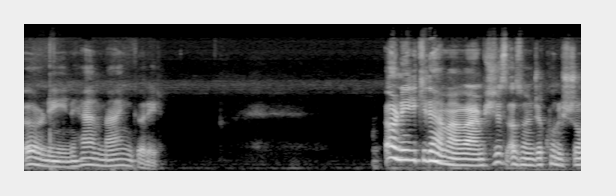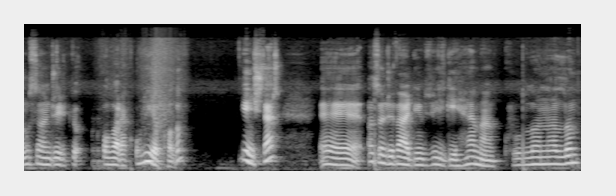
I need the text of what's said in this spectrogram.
Örneğini hemen görelim. Örneği 2'de hemen vermişiz. Az önce konuştuğumuz öncelikli olarak onu yapalım. Gençler e, az önce verdiğimiz bilgiyi hemen kullanalım.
